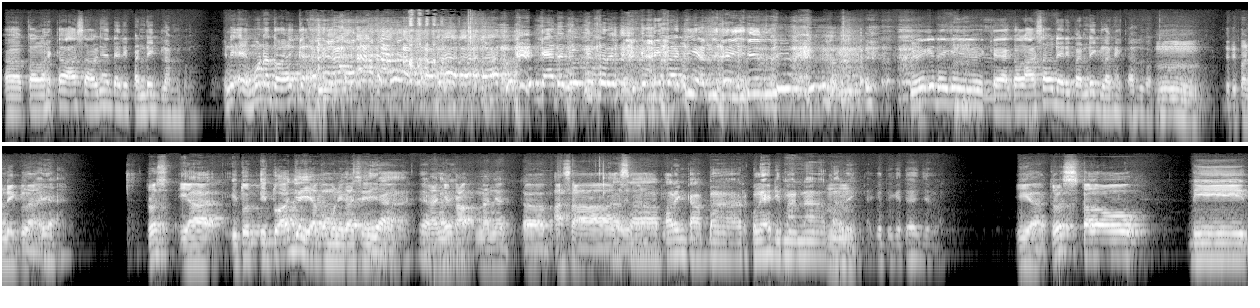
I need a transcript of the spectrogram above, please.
eh, kalau asalnya dari Pandeglang bang. Ini Emon atau Haikal? Kayak ada dua keper- kepribadian kayak gitu. Kayak kayak gitu. Kayak kalau asal dari Pandeglang Heka bang. hmm, dari Pandeglang. Iya. Terus ya itu itu aja ya komunikasinya. Iya, iya, nanya paling. ka- nanya eh, asal. Asal paling kabar, kuliah di mana, Hmm. paling gitu-gitu aja. Iya, terus kalau di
